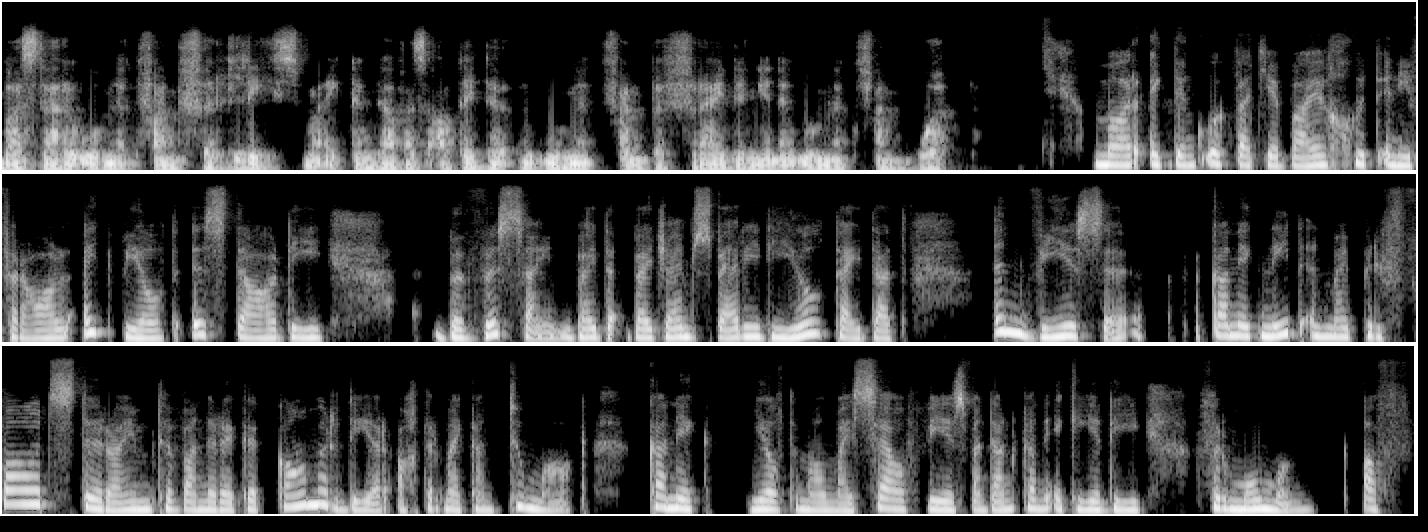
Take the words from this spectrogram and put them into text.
was daar 'n oomblik van verlies, maar ek dink daar was altyd 'n oomblik van bevryding en 'n oomblik van hoop maar ek dink ook wat jy baie goed in die verhaal uitbeeld is daardie bewussyn by by James Barry die heeltyd dat in wese kan ek net in my privaatste ruimte wanneer ek 'n kamerdeur agter my kan toemaak kan ek heeltemal myself wees want dan kan ek hierdie vermomming af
